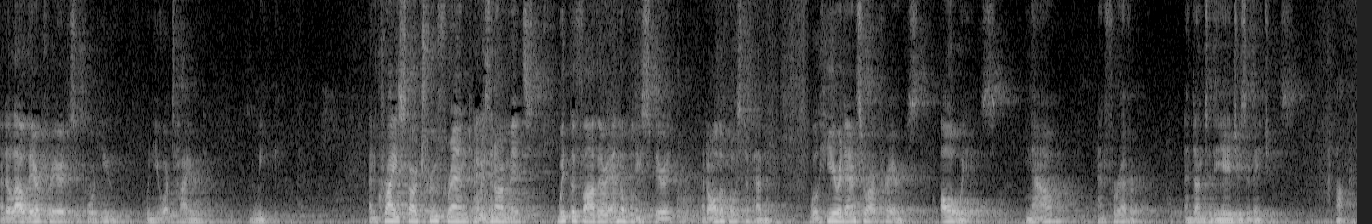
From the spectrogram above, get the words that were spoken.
and allow their prayer to support you when you are tired and weak and Christ, our true friend, who is in our midst, with the Father and the Holy Spirit and all the host of heaven, will hear and answer our prayers, always, now and forever, and unto the ages of ages. Amen.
